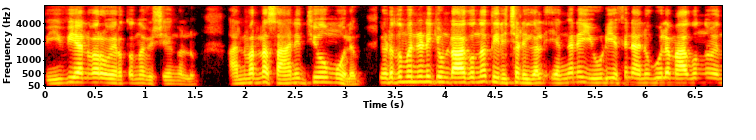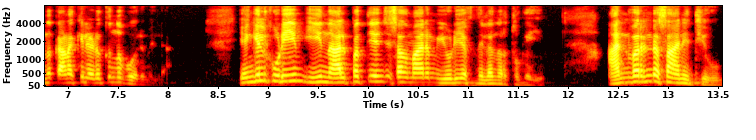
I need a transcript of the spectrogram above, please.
പി വി അൻവർ ഉയർത്തുന്ന വിഷയങ്ങളിലും അൻവറിന്റെ സാന്നിധ്യവും മൂലം ഇടതുമുന്നണിക്കുണ്ടാകുന്ന തിരിച്ചടികൾ എങ്ങനെ യു ഡി എഫിന് അനുകൂലമാകുന്നു എന്ന് കണക്കിലെടുക്കുന്നു പോലുമില്ല. എങ്കിൽ കൂടിയും ഈ നാൽപ്പത്തിയഞ്ച് ശതമാനം യു ഡി എഫ് നിലനിർത്തുകയും അൻവറിന്റെ സാന്നിധ്യവും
